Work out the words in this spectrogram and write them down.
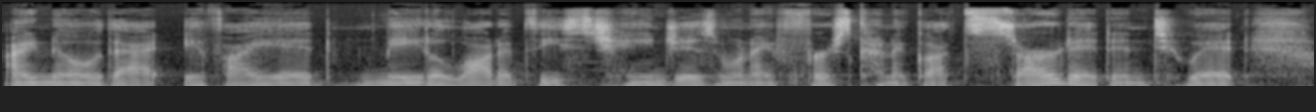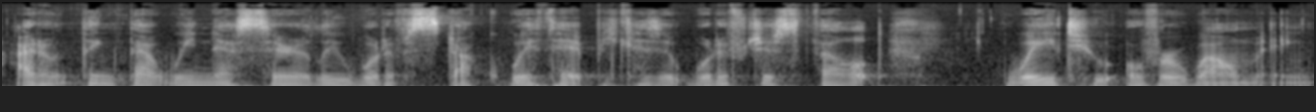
I know that if I had made a lot of these changes when I first kind of got started into it, I don't think that we necessarily would have stuck with it because it would have just felt way too overwhelming.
